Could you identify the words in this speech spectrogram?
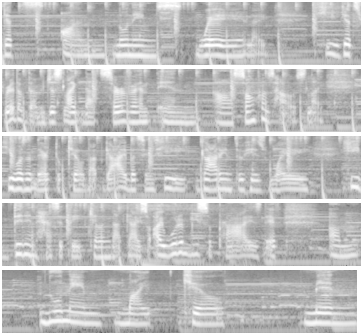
gets on no name's way like he gets rid of them just like that servant in uh, Sungha's house like he wasn't there to kill that guy, but since he got into his way, he didn't hesitate killing that guy. So I wouldn't be surprised if um, No Name might kill Min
